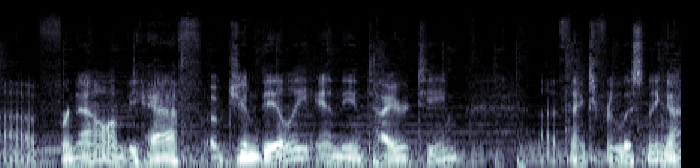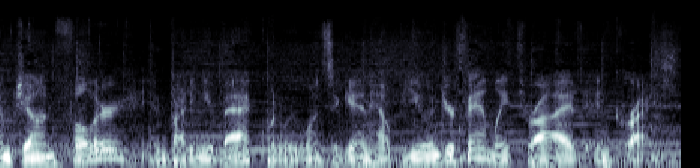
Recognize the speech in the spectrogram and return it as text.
Uh, for now, on behalf of Jim Daly and the entire team, uh, thanks for listening. I'm John Fuller, inviting you back when we once again help you and your family thrive in Christ.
